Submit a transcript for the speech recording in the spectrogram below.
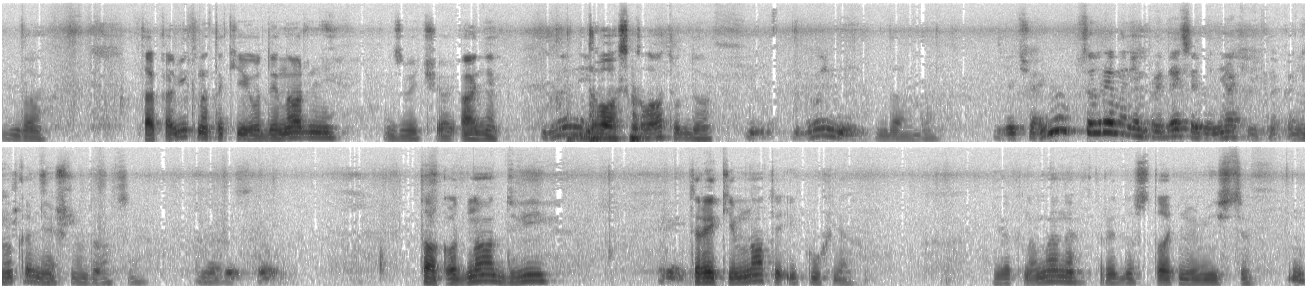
Да. Так, а вікна такі одинарні, звичайно. А, ні. Двойні. Два скла тут, да. Двойні. Да, да. Звичайно. Ну, з временем прийдеться міняти вікна, Ну, звісно. звісно, да. Це. Так, одна, дві, Три. три кімнати і кухня. Як на мене, предостатньо місця. Ну.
